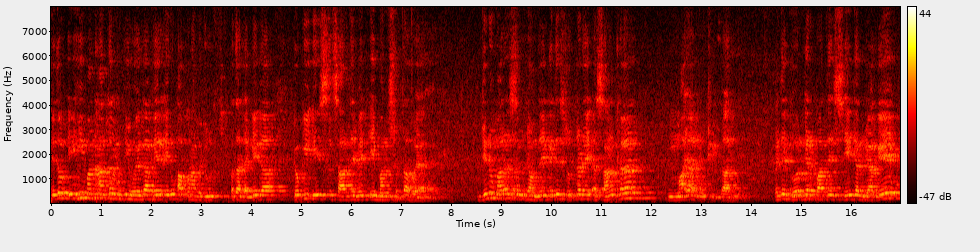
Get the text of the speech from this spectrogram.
ਜਦੋਂ ਇਹੀ ਮਨ ਅੰਤਰਮੁਖੀ ਹੋਏਗਾ, ਫਿਰ ਇਹਨੂੰ ਆਪਣਾ ਵਜੂਦ ਪਤਾ ਲੱਗੇਗਾ, ਕਿਉਂਕਿ ਇਸ ਸੰਸਾਰ ਦੇ ਵਿੱਚ ਇਹ ਮਨ ਸੁੱਤਾ ਹੋਇਆ ਹੈ। ਜਿਹਨੂੰ ਮਹਾਰਾਜ ਸਮਝਾਉਂਦੇ ਕਹਿੰਦੇ, ਸੁੱਤੜੇ ਅਸੰਖ, ਮਾਇਆ ਝੂਠੀ ਕਾਰਨ ਕਹਿੰਦੇ, ਗੁਰ ਕਿਰਪਾ ਤੇ ਸੇ ਜਨ ਜਾਗੇ,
